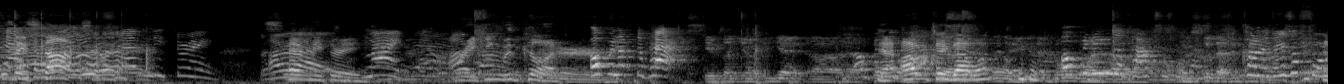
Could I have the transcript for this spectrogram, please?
They seven? stop. Seventy-three. Seventy-three. Nine. Breaking with Connor. Open up the packs. Gabe's like, yo, you get, uh, Yeah, I would take that one. Opening the packs is Connor, there's a four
